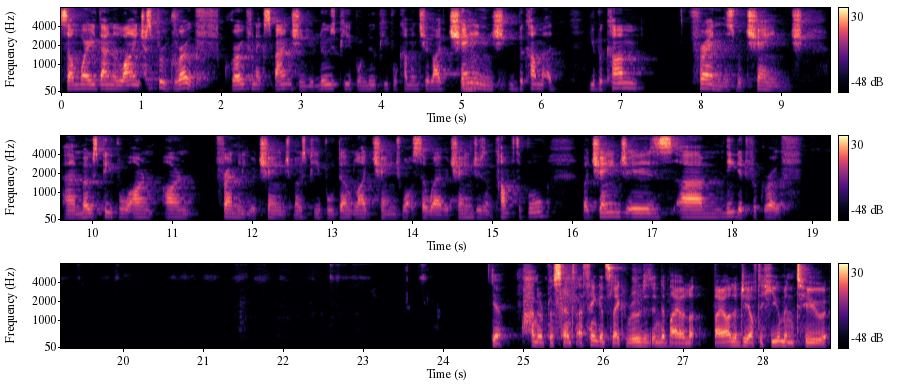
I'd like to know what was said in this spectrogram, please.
somewhere down the line just through growth growth and expansion you lose people new people come into your life mm-hmm. change mm-hmm. you become a you become friends with change and most people aren't aren't friendly with change most people don't like change whatsoever change isn't comfortable but change is um, needed for growth Yeah, hundred percent. I think it's like rooted in the bio- biology of the human to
